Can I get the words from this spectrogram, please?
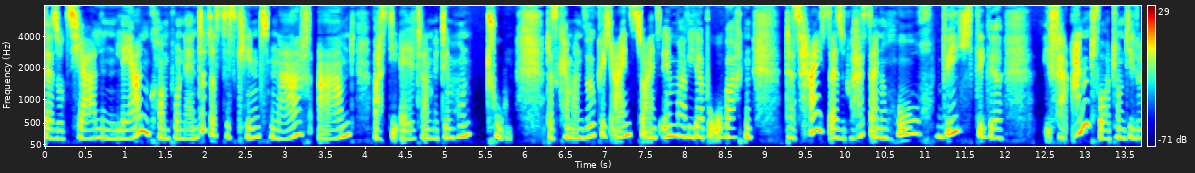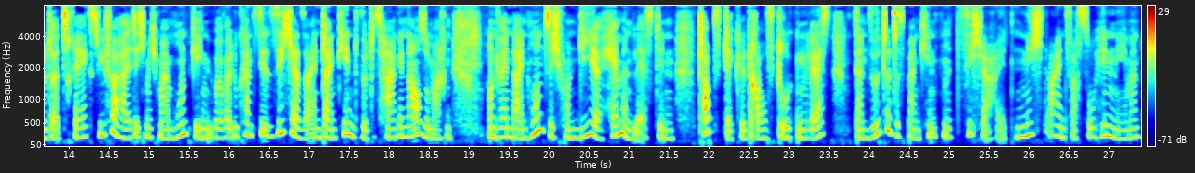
der sozialen Lernkomponente, dass das Kind nachahmt, was die Eltern mit dem Hund tun. Das kann man wirklich eins zu eins immer wieder beobachten. Das heißt also, du hast eine hochwichtige Verantwortung, die du da trägst, wie verhalte ich mich meinem Hund gegenüber, weil du kannst dir sicher sein, dein Kind wird es Haar genauso machen. Und wenn dein Hund sich von dir hemmen lässt, den Topfdeckel draufdrücken lässt, dann wird er das beim Kind mit Sicherheit nicht einfach so hinnehmen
